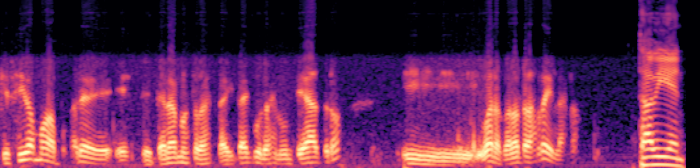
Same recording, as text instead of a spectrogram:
que sí vamos a poder este, tener nuestros espectáculos en un teatro y bueno, con otras reglas, ¿no? Está bien.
